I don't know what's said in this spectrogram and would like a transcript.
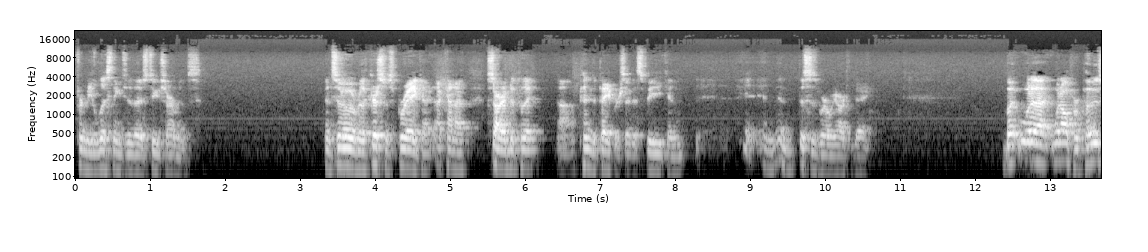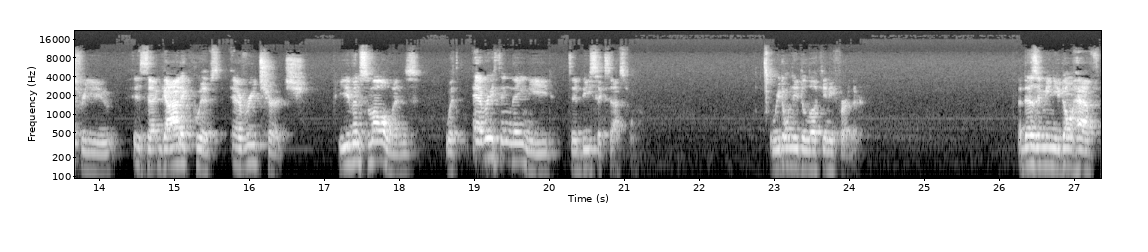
for me listening to those two sermons. And so over the Christmas break, I, I kind of started to put uh, pen to paper, so to speak, and, and, and this is where we are today. But what, I, what I'll propose for you is that God equips every church, even small ones, with everything they need to be successful. We don't need to look any further. That doesn't mean you don't have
